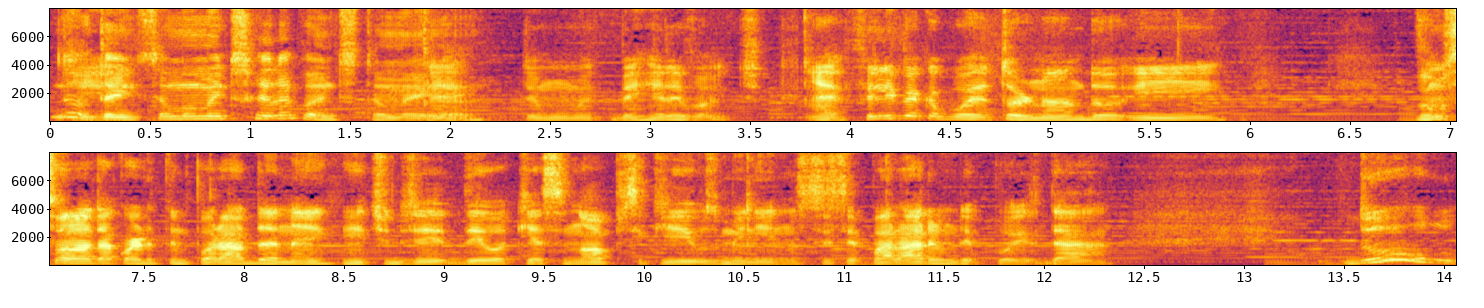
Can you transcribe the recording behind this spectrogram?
Não, E- tem seus momentos relevantes também, é, né? tem um momento bem relevante. É, Felipe acabou retornando e. Vamos falar da quarta temporada, né? A gente de- deu aqui a sinopse que os meninos se separaram depois da. Do.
